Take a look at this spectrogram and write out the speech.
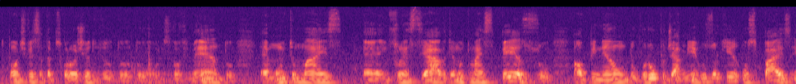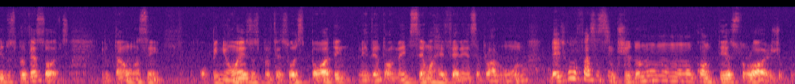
do ponto de vista da psicologia do, do, do desenvolvimento, é muito mais é, influenciável, tem muito mais peso a opinião do grupo de amigos do que os pais e dos professores. Então, assim, opiniões dos professores podem, eventualmente, ser uma referência para o aluno, desde que ela faça sentido num, num, num, contexto lógico.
